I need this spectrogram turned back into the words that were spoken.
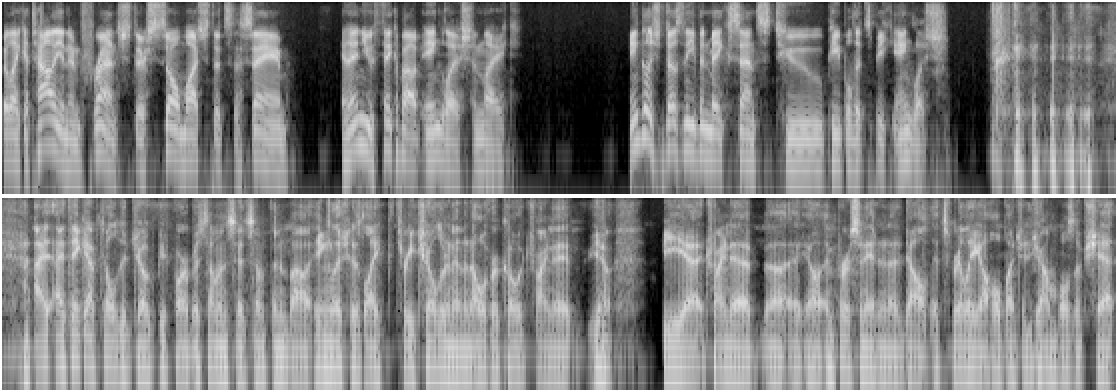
But like Italian and French, there's so much that's the same. And then you think about English and like English doesn't even make sense to people that speak English. I, I, think I've told a joke before, but someone said something about English is like three children in an overcoat trying to, you know, be uh, trying to, uh, you know, impersonate an adult. It's really a whole bunch of jumbles of shit.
